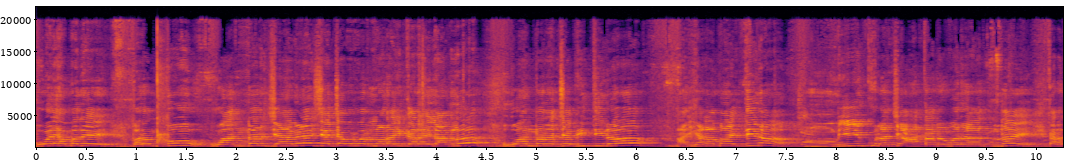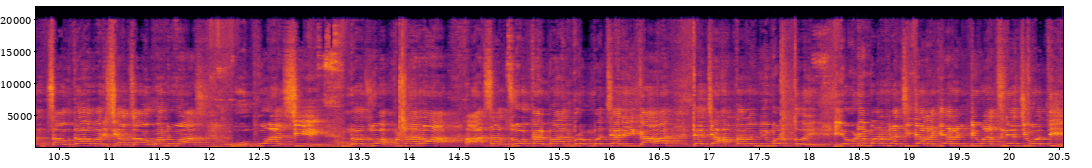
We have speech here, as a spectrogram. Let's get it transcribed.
गोळ्यामध्ये परंतु वानर ज्या वेळेस याच्याबरोबर लढाई करायला लागलं वानराच्या भीतीनं आणि ह्याला माहिती ना मी कुणाच्या हातानं मरत नाही कारण चौदा वर्षाचा वनवास उपवासी न झोपणारा असा जो काय बाल ब्रह्मचारी का त्याच्या हातानं मी मरतोय. एवढी मरणाची त्याला गॅरंटी वाचण्याची होती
